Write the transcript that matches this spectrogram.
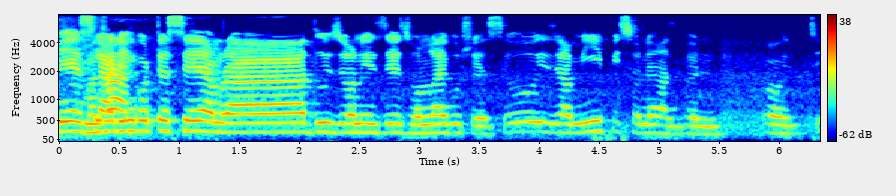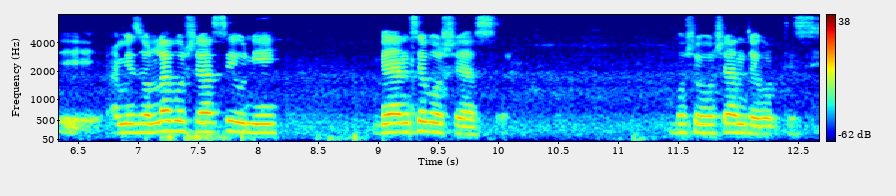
মেয়ে স্লাইডিং করতেছে আমরা দুইজন যে বসে আছি ওই যে আমি পিছনে হাজবেন্ড ওই যে আমি বসে আছি উনি বেঞ্চে বসে আছে। বসে বসে এনজয় করতেছি।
